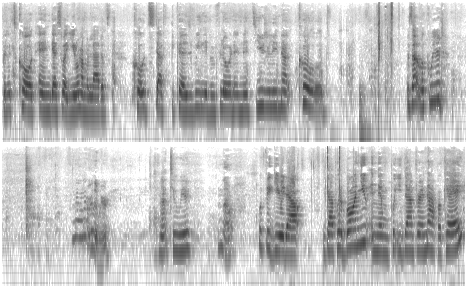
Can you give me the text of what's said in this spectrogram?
But it's cold, and guess what? You don't have a lot of cold stuff because we live in Florida and it's usually not cold. Does that look weird? No, not really weird. Not too weird? No. We'll figure it out. You gotta put a bow on you and then we'll put you down for a nap, okay?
